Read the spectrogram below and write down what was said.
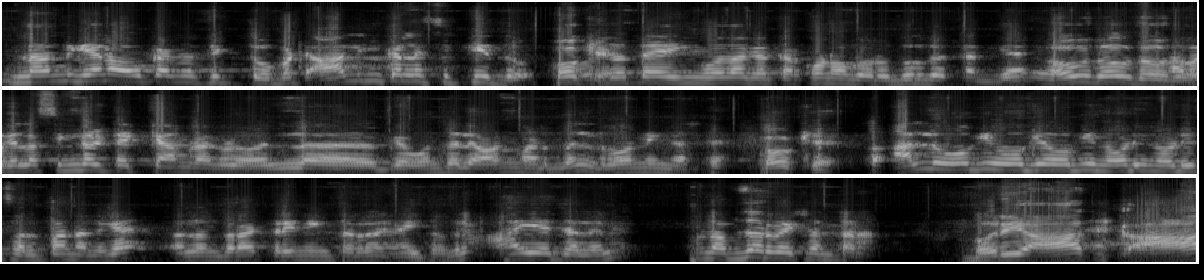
ನನ್ಗೇನೋ ಅವಕಾಶ ಸಿಕ್ತು ಬಟ್ ಆ ಲಿಂಕ್ ಅಲ್ಲೇ ಸಿಕ್ಕಿದ್ದು. Okay. ಅವ್ರ ಜೊತೆ ಹಿಂಗ್ ಹೋದಾಗ ಕರ್ಕೊಂಡು ಹೋಗೋರು ದೂರದರ್ಶನ್ಗೆ. ಹೌದೌದೌದು. ಅವಾಗೆಲ್ಲ ಸಿಂಗಲ್ ಟೆಕ್ ಕ್ಯಾಮ್ರಾಗಳು ಎಲ್ಲ ಒಂದ್ಸಲ ಆನ್ ಮಾಡಿದ್ಮೇಲೆ ರೋನಿಂಗ್ ಅಷ್ಟೇ. ಓಕೆ So ಅಲ್ಲಿ ಹೋಗಿ ಹೋಗಿ ಹೋಗಿ ನೋಡಿ ನೋಡಿ ಸ್ವಲ್ಪ ನನಗೆ ಅಲ್ಲೊಂಥರ ಟ್ರೈನಿಂಗ್ ತರ ಆಯ್ತು ಅಂದ್ರೆ ಆ ಏಜ್ ಅಲ್ಲೇ ಒಂದು ಅಬ್ಸರ್ವೇಷನ್ ತರ. ಬರೀ ಆ ಆ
